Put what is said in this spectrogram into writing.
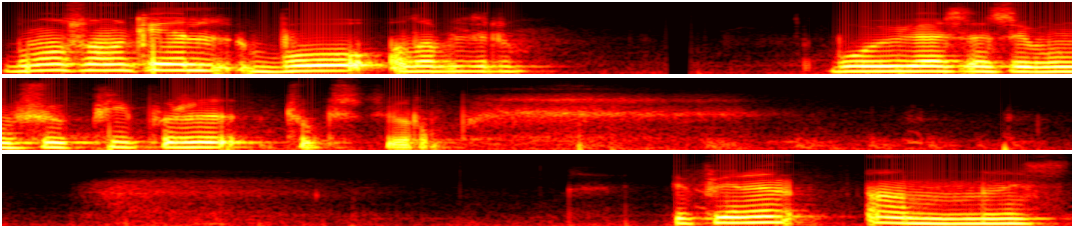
Bundan sonraki el Bo alabilirim. Bo'yu gerçekten seviyorum. Şu Piper'ı çok istiyorum. Efe'nin annesi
